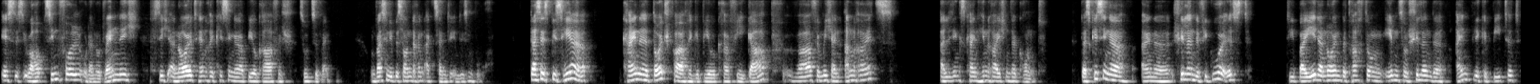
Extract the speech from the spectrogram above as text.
ist es überhaupt sinnvoll oder notwendig, sich erneut Henry Kissinger biografisch zuzuwenden? Und was sind die besonderen Akzente in diesem Buch? Dass es bisher keine deutschsprachige Biografie gab, war für mich ein Anreiz, allerdings kein hinreichender Grund. Dass Kissinger eine schillernde Figur ist, die bei jeder neuen Betrachtung ebenso schillernde Einblicke bietet,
